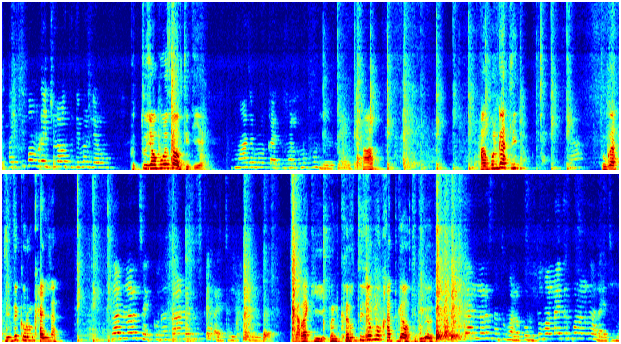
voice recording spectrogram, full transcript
खायची कोंबड्याची लावत होती म्हणल्यावर पण तुझ्यामुळेच गावती ती. काय? तुम्हाला हा? आपण घातली? तू घातली तर करून खाईल ना. घालणारच आहे करून अंड्याच करायचं आहे. करा की पण खरं तुझ्या मुखात गावती ती ग. ना तुम्हाला करून तुम्हाला नाही तर कोणाला घालायचं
